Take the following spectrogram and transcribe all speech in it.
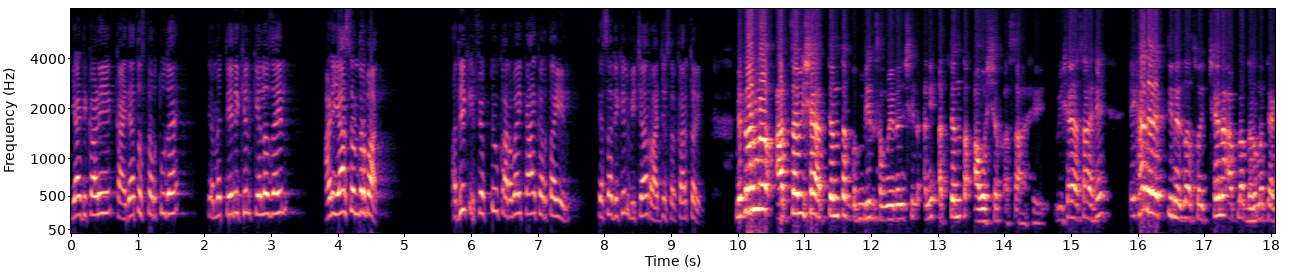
या ठिकाणी कायद्यातच तरतूद आहे. त्यामुळे ते देखील केलं जाईल. आणि या संदर्भात अधिक इफेक्टिव्ह कारवाई काय करता येईल त्याचा देखील विचार राज्य सरकार करेल. मित्रांनो आजचा विषय अत्यंत गंभीर संवेदनशील आणि अत्यंत आवश्यक असा आहे. विषय असा आहे एखाद्या व्यक्तीने जर स्वेच्छेनं आपला धर्मत्याग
